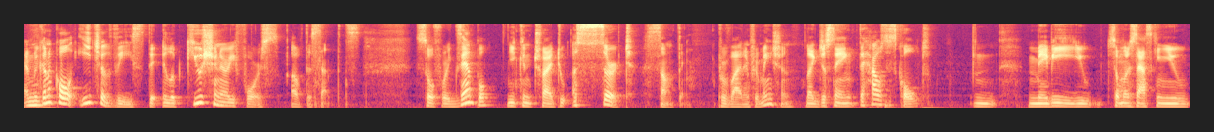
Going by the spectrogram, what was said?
And we're going to call each of these the illocutionary force of the sentence. So for example, you can try to assert something, provide information, like just saying the house is cold. Mm, maybe you someone is asking you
